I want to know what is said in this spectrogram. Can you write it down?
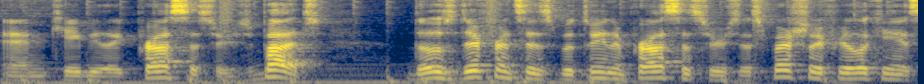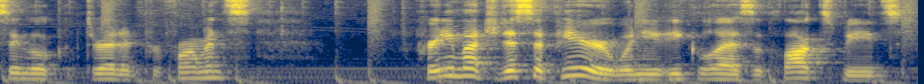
and Kaby Lake processors. But those differences between the processors, especially if you're looking at single threaded performance, pretty much disappear when you equalize the clock speeds,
